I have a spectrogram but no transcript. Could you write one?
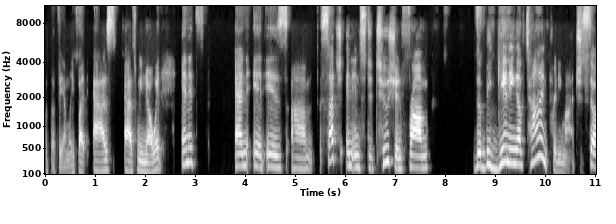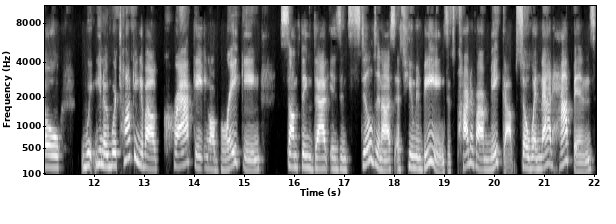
of the family but as as we know it and it's and it is um such an institution from the beginning of time pretty much. So we you know we're talking about cracking or breaking something that is instilled in us as human beings. It's part of our makeup. So when that happens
